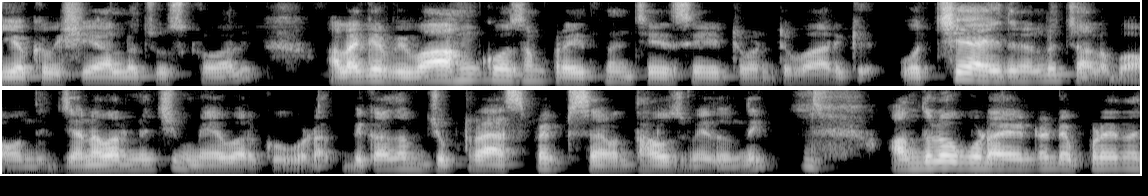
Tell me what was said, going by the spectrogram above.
ఈ యొక్క విషయాల్లో చూసుకోవాలి. అలాగే వివాహం కోసం ప్రయత్నం చేసేటువంటి వారికి వచ్చే ఐదు నెలలు చాలా బాగుంది. జనవరి నుంచి మే వరకు కూడా because of Jupiter aspect seventh house మీద ఉంది. అందులో కూడా ఏంటంటే ఎప్పుడైనా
